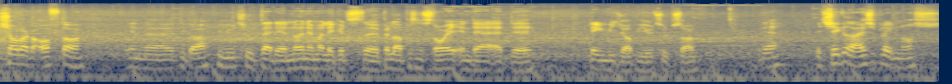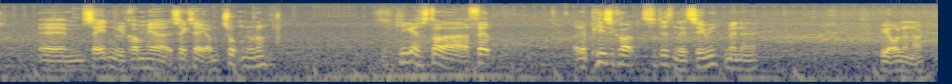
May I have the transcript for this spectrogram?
sjovt nok oftere, end øh, det gør på YouTube, da det er noget nemmere at lægge et øh, billede op på sin story, end det er at øh, lægge en video op på YouTube. Så ja, jeg tjekkede rejseplanen også. Øhm, sagde den ville komme her 6 af om 2 minutter. Så kigger jeg, så står der 5. Og det er pissekoldt, så det er sådan lidt semi, men øh, vi overlever nok.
